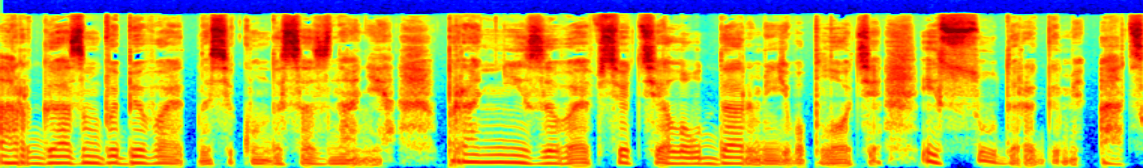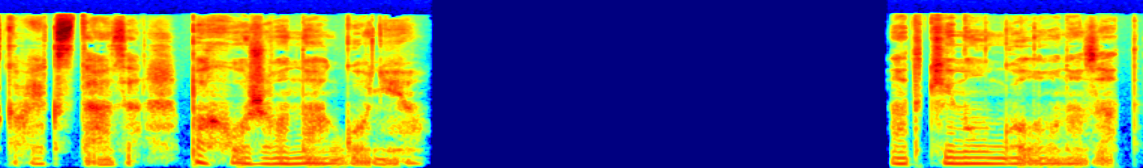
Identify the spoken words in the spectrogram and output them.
Оргазм выбивает на секунды сознание, пронизывая все тело ударами его плоти и судорогами адского экстаза, похожего на агонию. Откинул голову назад,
